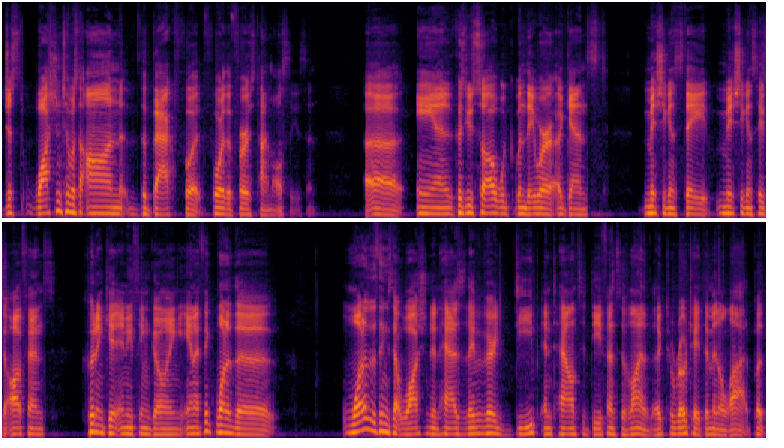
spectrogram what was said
just Washington was on the back foot for the first time all season uh, and because you saw when they were against Michigan State, Michigan State's offense couldn't get anything going, and I think one of the one of the things that Washington has is they have a very deep and talented defensive line. They like to rotate them in a lot, but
